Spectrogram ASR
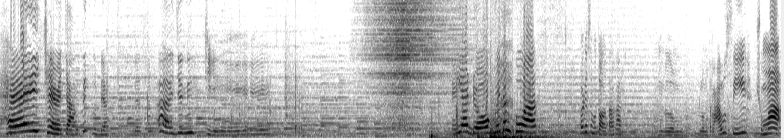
Hey, cewek cantik udah datang aja nih. Cie. Iya dong, gue kan kuat. Lo udah sembuh total kan? Belum belum terlalu sih. Cuma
